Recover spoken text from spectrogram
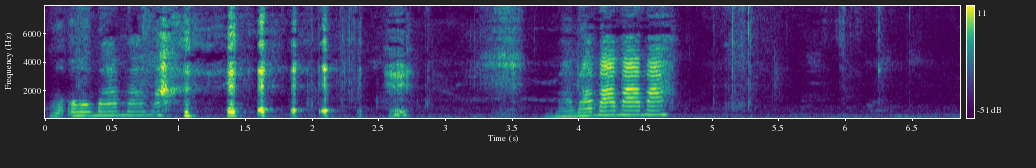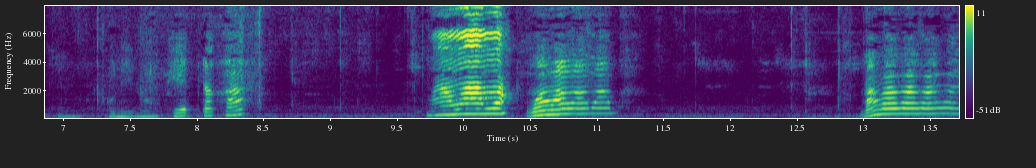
โอ้โอ้มามามา มามามามามาคนนี้น้องเพชรนะคะ มามามามามามามามามามามามา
